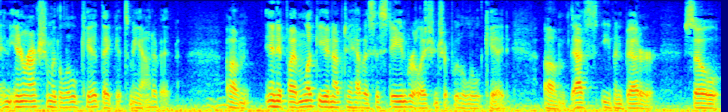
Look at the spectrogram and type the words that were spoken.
an interaction with a little kid that gets me out of it. Um, and if I'm lucky enough to have a sustained relationship with a little kid, um, that's even better. So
